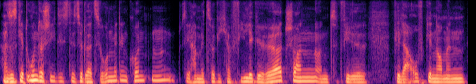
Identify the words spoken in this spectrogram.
Also es gibt unterschiedlichste Situationen mit den Kunden. Sie haben jetzt wirklich ja viele gehört schon und viel, viele aufgenommen.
